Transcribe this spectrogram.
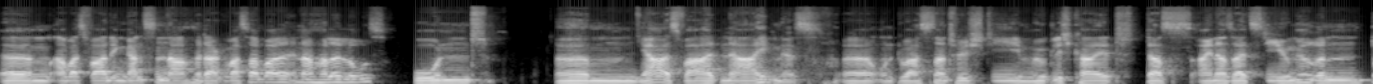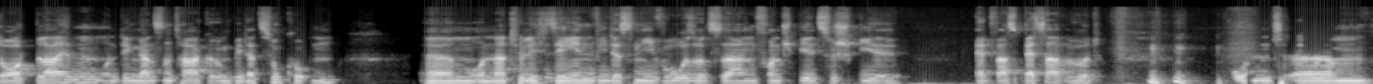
ähm, aber es war den ganzen Nachmittag Wasserball in der Halle los und ähm, ja, es war halt ein Ereignis. Äh, und du hast natürlich die Möglichkeit, dass einerseits die Jüngeren dort bleiben und den ganzen Tag irgendwie dazugucken ähm, und natürlich sehen, wie das Niveau sozusagen von Spiel zu Spiel etwas besser wird. und ähm,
